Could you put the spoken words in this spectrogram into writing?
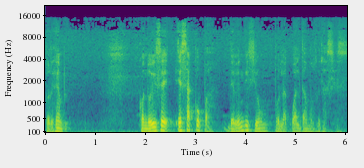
Por ejemplo, cuando dice esa copa de bendición por la cual damos gracias.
